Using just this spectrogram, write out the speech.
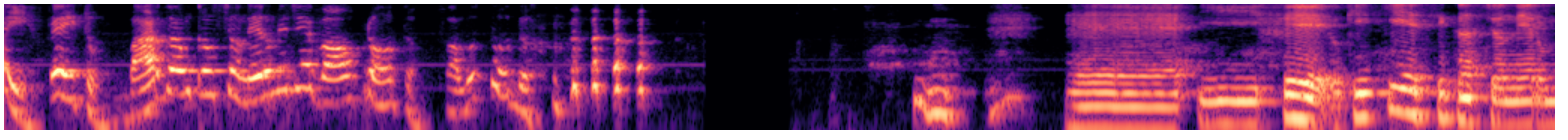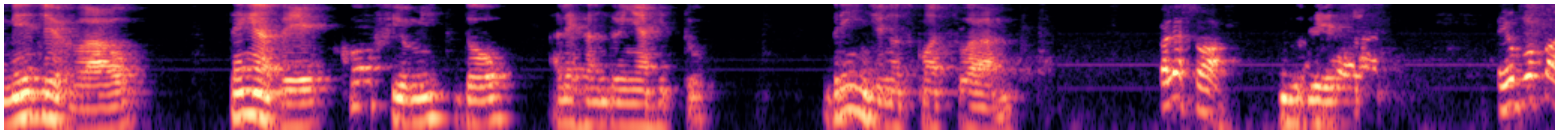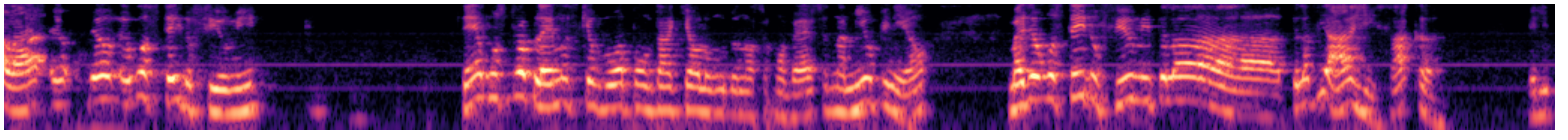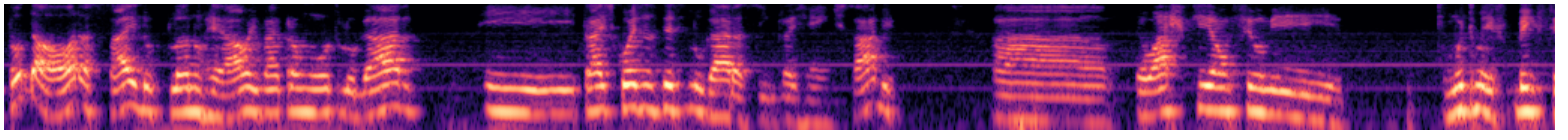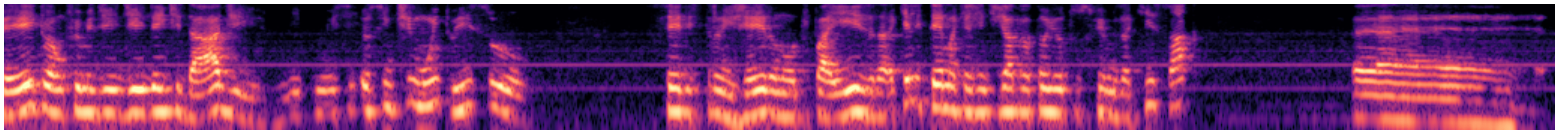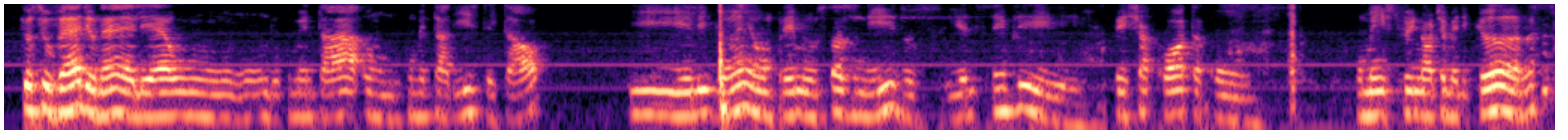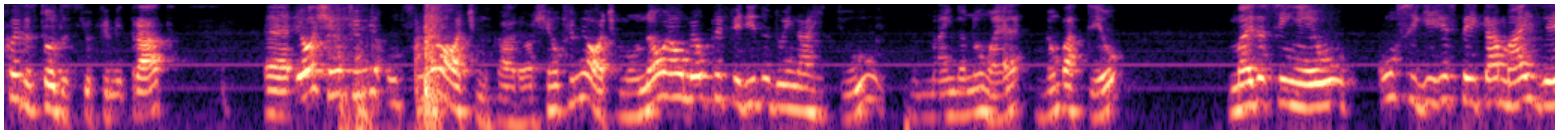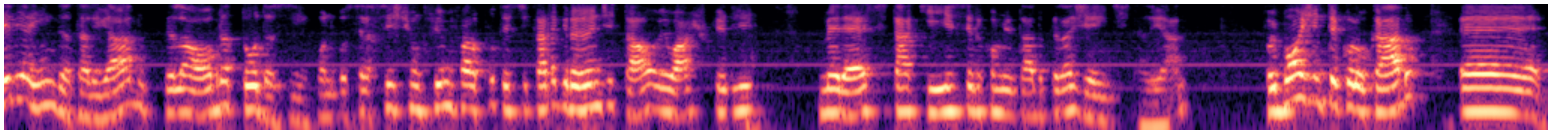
Aí, feito. Bardo é um cancioneiro medieval. Pronto. Falou tudo. É, e Fê, o que, que esse cancioneiro medieval tem a ver com o filme do Alejandro Inharritu? Brinde-nos com a sua. Olha só. Eu vou falar, eu, eu, eu gostei do filme, tem alguns problemas que eu vou apontar aqui ao longo da nossa conversa, na minha opinião, mas eu gostei do filme pela, pela viagem, saca? Ele toda hora sai do plano real e vai para um outro lugar e traz coisas desse lugar assim pra gente, sabe? Ah, eu acho que é um filme muito bem feito, é um filme de, de identidade. Eu senti muito isso ser estrangeiro no outro país, né? aquele tema que a gente já tratou em outros filmes aqui, saca? É... Porque o Silvério, né, ele é um, um, documentar, um documentarista e tal, e ele ganha um prêmio nos Estados Unidos, e ele sempre fez chacota com o mainstream norte-americano, essas coisas todas que o filme trata. É, eu achei um filme, um filme ótimo, cara. Eu achei um filme ótimo. Não é o meu preferido do Inaritu, ainda não é, não bateu. Mas assim, eu consegui respeitar mais ele ainda, tá ligado? Pela obra toda, assim. Quando você assiste um filme e fala, puta, esse cara é grande e tal, eu acho que ele merece estar aqui sendo comentado pela gente, tá ligado? Foi bom a gente ter colocado. É,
